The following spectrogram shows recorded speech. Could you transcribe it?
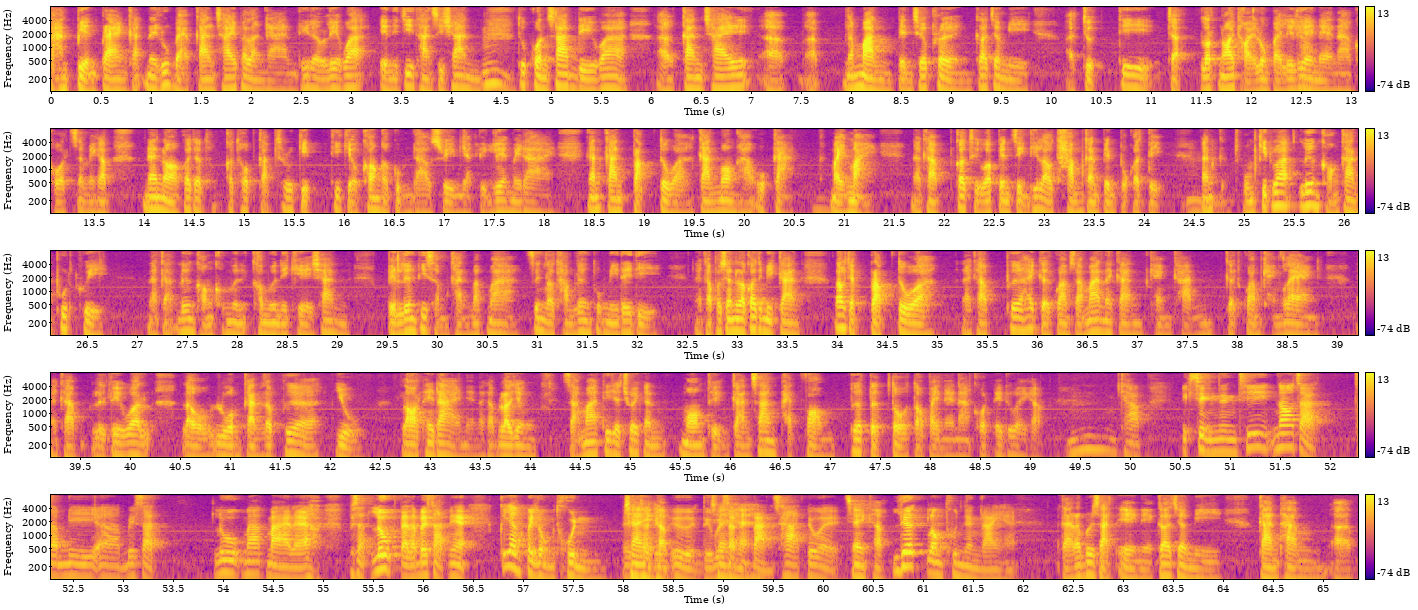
การเปลี่ยนแปลงในรูปแบบการใช้พลังงานที่เราเรียกว่า energy transition อืมทุกคนทราบดีว่าเอ่อการใช้เอ่อเอ่อน้ำมันเป็นเชื้อเพลิงก็จะมีเอ่อจุดที่จะลดน้อยถอยลงไปเรื่อยๆ ในอนาคตใช่ไหมครับ แน่นอนก็จะกระทบกับธุรกิจที่เกี่ยวข้องกับกลุ่มดาวสตรีมอย่างหลีกเลี่ยงไม่ได้ งั้นการปรับตัวการมองหาโอกาสใหม่ๆนะครับก็ถือว่าเป็นสิ่งที่เราทำกันเป็นปกติงั้นผมคิดว่าเรื่องของการพูดคุยนะครับเรื่องของ communi- communication เป็นเรื่องที่สำคัญมากๆ ซึ่งเราทำเรื่องพวกนี้ได้ดีนะครับ เพราะฉะนั้นเราก็จะมีการนอกจากปรับตัวนะครับเพื่อให้เกิดความสามารถในการแข่งขัน เกิดความแข็งแรงนะครับ หรือเรียกว่าเรารวมกันแล้วเพื่ออยู่รอดให้ได้เนี่ยนะครับ เรายังสามารถที่จะช่วยกันมองถึงการสร้างแพลตฟอร์ม เพื่อเติบโตต่อไปในอนาคตได้ด้วยครับอืมครับ อีกสิ่งหนึ่งที่นอกจากจะมีบริษัทลูกมากมายแล้ว บริษัทลูกแต่ละบริษัทเนี่ยก็ยังไปลงทุน ในใช่บริษัทครับอื่นๆหรือบริษัทใช่ฮะต่างชาติด้วยใช่ครับเลือกลงทุนอย่างไรฮะแต่ละบริษัทเองเนี่ยก็จะมีการทำเอ่อ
